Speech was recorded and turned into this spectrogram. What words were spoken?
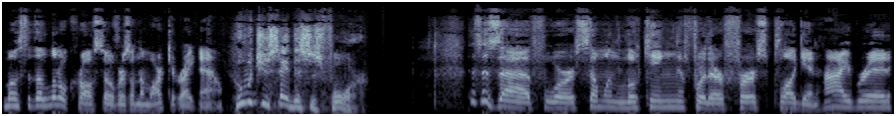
most of the little crossovers on the market right now. Who would you say this is for? This is uh, for someone looking for their first plug-in hybrid,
